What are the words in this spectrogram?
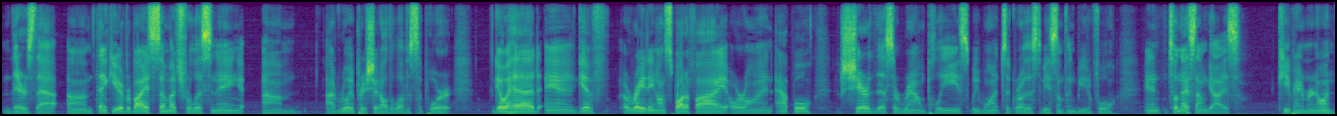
there's that. Um, thank you, everybody, so much for listening. Um, I really appreciate all the love and support go ahead and give a rating on Spotify or on Apple. Share this around, please. We want to grow this to be something beautiful. And until next time, guys, keep hammering on.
